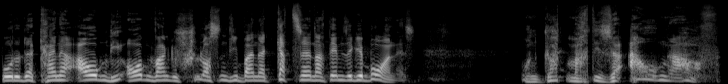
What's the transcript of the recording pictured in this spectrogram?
wo du da keine Augen, die Augen waren geschlossen wie bei einer Katze, nachdem sie geboren ist. Und Gott macht diese Augen auf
